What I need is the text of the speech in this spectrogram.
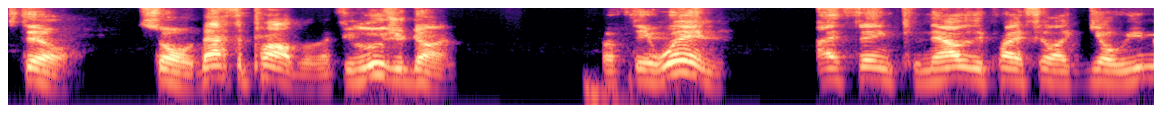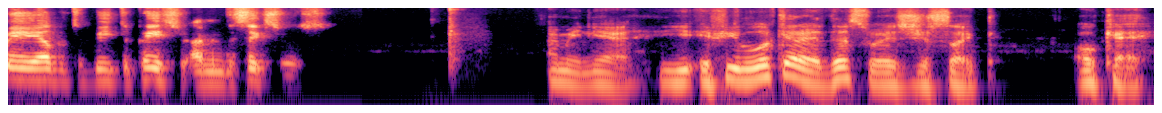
still. So that's the problem. If you lose, you're done. But if they win, I think now they probably feel like, yo, we may be able to beat the Pacers. I mean, the Sixers. I mean, yeah. If you look at it this way, it's just like, okay,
